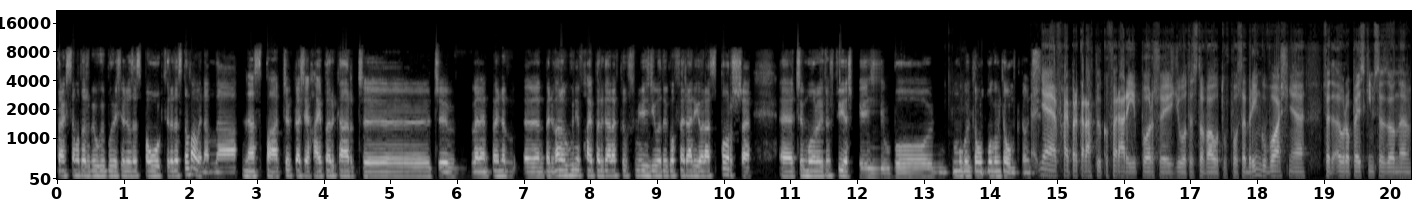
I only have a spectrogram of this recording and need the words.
Tak samo też był wybór się do zespołu, które testowały nam na, na SPA, czy w klasie Hypercar, czy, czy w LMP2, no głównie w Hypercarach to w sumie jeździło tylko Ferrari oraz Porsche, e, czy może ktoś tu jeszcze jeździł, bo mogą to, mogą to umknąć. Nie, w Hypercarach tylko Ferrari i Porsche jeździło, testowało tu w Posebringu właśnie przed europejskim sezonem.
